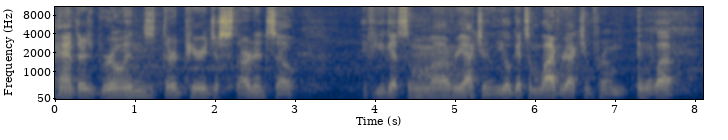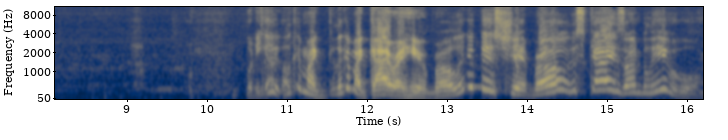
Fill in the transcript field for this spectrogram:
Panthers Bruins third period just started, so if you get some uh, reaction, you'll get some live reaction from in the lab. What do you got? Look, look, at my look at my guy right here, bro. Look at this shit, bro. This guy is unbelievable.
